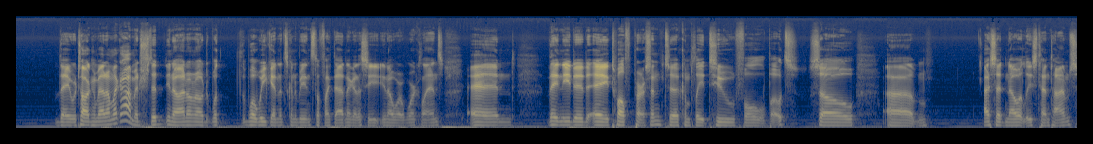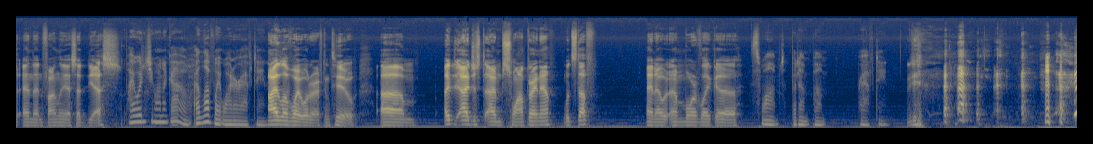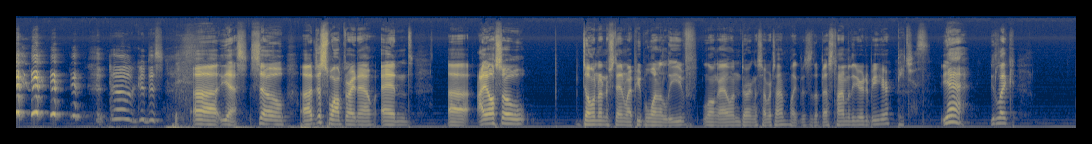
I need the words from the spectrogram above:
they were talking about. It. I'm like, oh, I'm interested. You know, I don't know what what weekend it's going to be and stuff like that, and I got to see you know where work lands. And they needed a 12th person to complete two full boats. So um, I said no at least 10 times, and then finally I said yes. Why wouldn't you want to go? I love whitewater rafting. I love whitewater rafting too. Um, I, I just I'm swamped right now with stuff, and I, I'm more of like a. Swamped, but um bump rafting. oh goodness. Uh, yes. So uh, just swamped right now, and uh, I also don't understand why people want to leave Long Island during the summertime. Like this is the best time of the year to be here. Beaches. Yeah, you like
